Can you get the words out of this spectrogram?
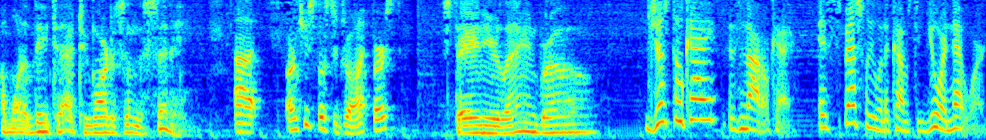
I'm one of the tattoo artists in the city. Uh, aren't you supposed to draw it first? Stay in your lane, bro. Just okay is not okay, especially when it comes to your network.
